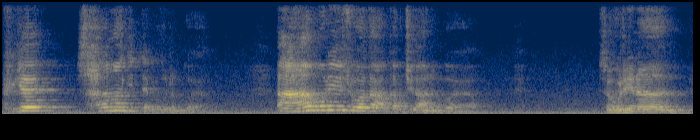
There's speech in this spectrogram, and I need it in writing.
그게 사랑하기 때문에 그런 거예요. 아무리 주어도 아깝지가 않은 거예요. 그래서 우리는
